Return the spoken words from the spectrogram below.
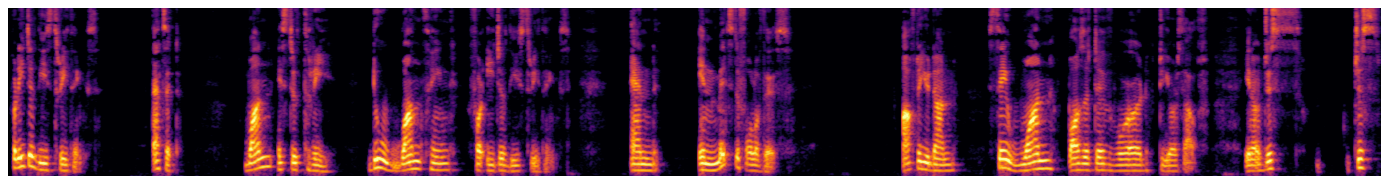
for each of these three things that's it. One is to three. Do one thing for each of these three things. And in midst of all of this, after you're done, say one positive word to yourself. You know, just just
